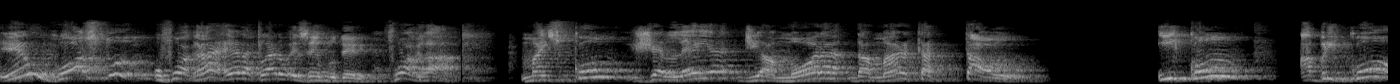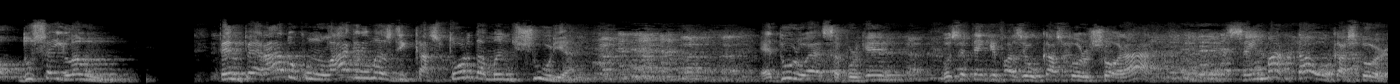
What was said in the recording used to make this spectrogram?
Eu gosto o foie gras era, claro, exemplo dele. Foie gras, mas com geleia de amora da marca tal e com abricô do Ceilão, temperado com lágrimas de castor da Manchúria. É duro essa, porque você tem que fazer o castor chorar sem matar o castor.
